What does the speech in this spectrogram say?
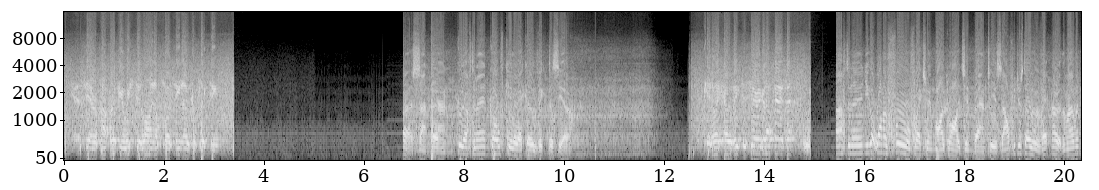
Yeah, Sierra Papa, if you wish to line up so I see no conflicting. Uh, Sandown, good afternoon, Golf Kilo Echo Victor Sierra. Kilo Echo Victor Sierra, good afternoon, sir. Afternoon, you got one of four flex wing lights inbound to yourself. We're just over Ventnor at the moment,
